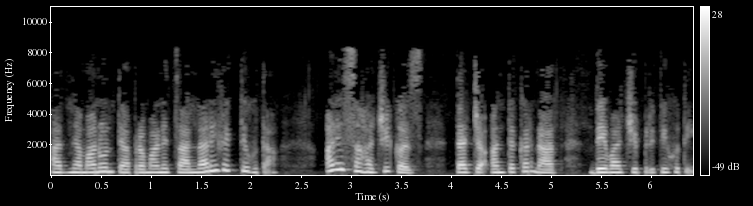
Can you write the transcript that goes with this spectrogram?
आज्ञा मानून त्याप्रमाणे चालणारी व्यक्ती होता आणि साहजिकच त्याच्या अंतकरणात देवाची प्रीती होती.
